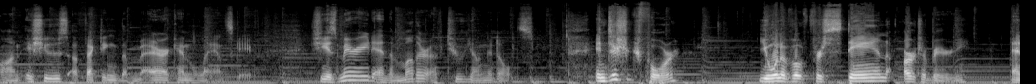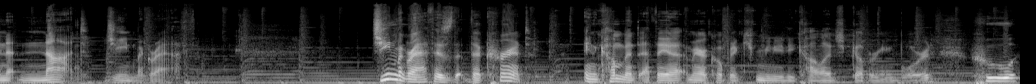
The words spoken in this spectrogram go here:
on issues affecting the American landscape. She is married and the mother of two young adults. In District 4, you want to vote for Stan Arterberry and not Jean McGrath. Jean McGrath is the current incumbent at the Maricopa Community College Governing Board who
